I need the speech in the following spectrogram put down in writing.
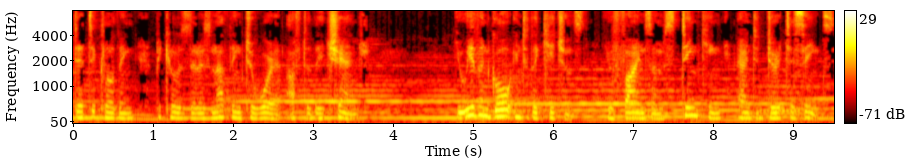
dirty clothing because there is nothing to wear after they change. You even go into the kitchens, you find some stinking and dirty sinks.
